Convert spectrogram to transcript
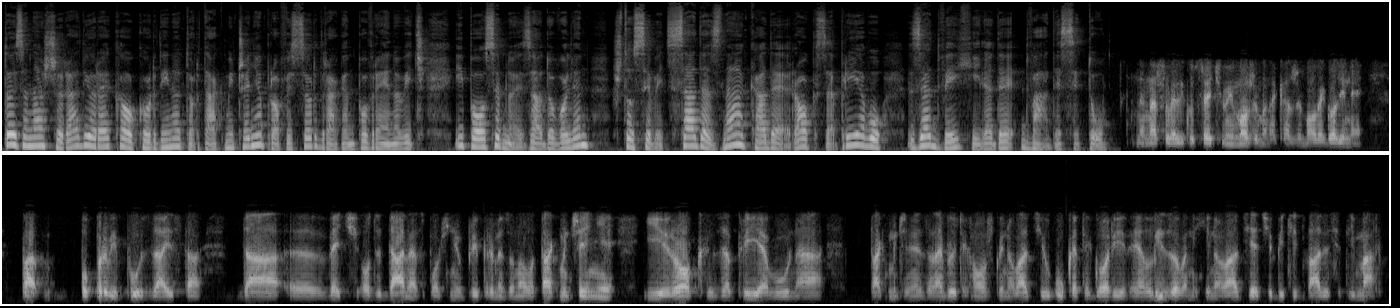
To je za naš radio rekao koordinator takmičenja profesor Dragan Povrenović i posebno je zadovoljan što se već sada zna kada je rok za prijavu za 2020. Na našu veliku sreću mi možemo da kažemo ove godine, pa po prvi put zaista da e, već od danas počinju pripreme za novo takmičenje i rok za prijavu na takmičenje za najbolju tehnološku inovaciju u kategoriji realizovanih inovacija će biti 20. mart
